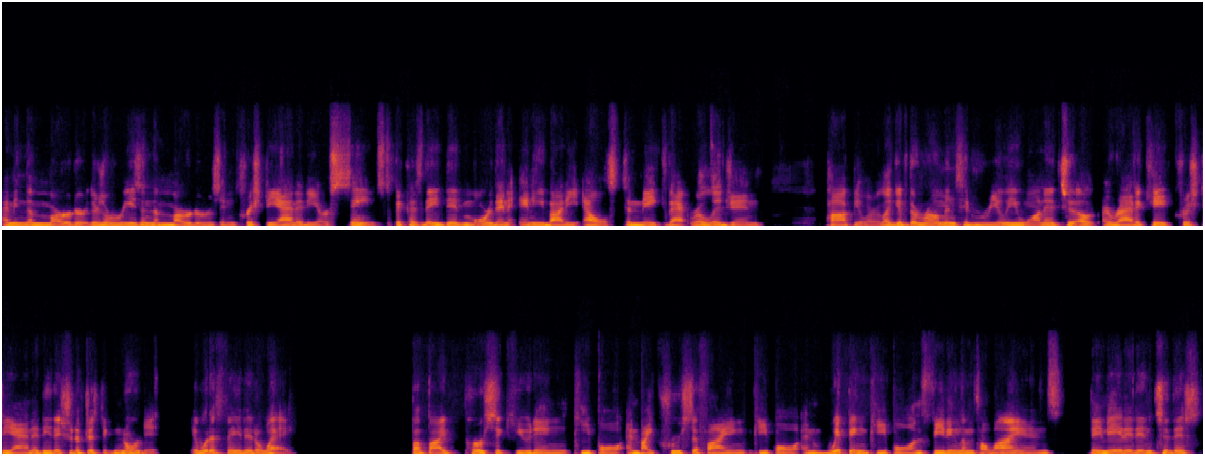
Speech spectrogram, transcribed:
I mean, the martyr, there's a reason the martyrs in Christianity are saints because they did more than anybody else to make that religion popular. Like, if the Romans had really wanted to uh, eradicate Christianity, they should have just ignored it, it would have faded away. But by persecuting people and by crucifying people and whipping people and feeding them to lions, they made it into this,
